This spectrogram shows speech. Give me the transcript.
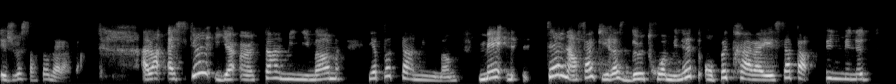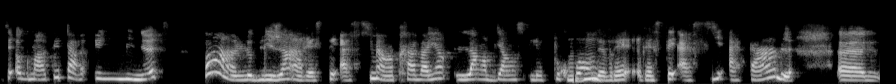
et je veux sortir de la table. Alors, est-ce qu'il y a un temps minimum? Il n'y a pas de temps minimum. Mais, tu un enfant qui reste deux, trois minutes, on peut travailler ça par une minute, augmenter par une minute pas en l'obligeant à rester assis, mais en travaillant l'ambiance, le pourquoi on mhm. devrait rester assis à table. Euh,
